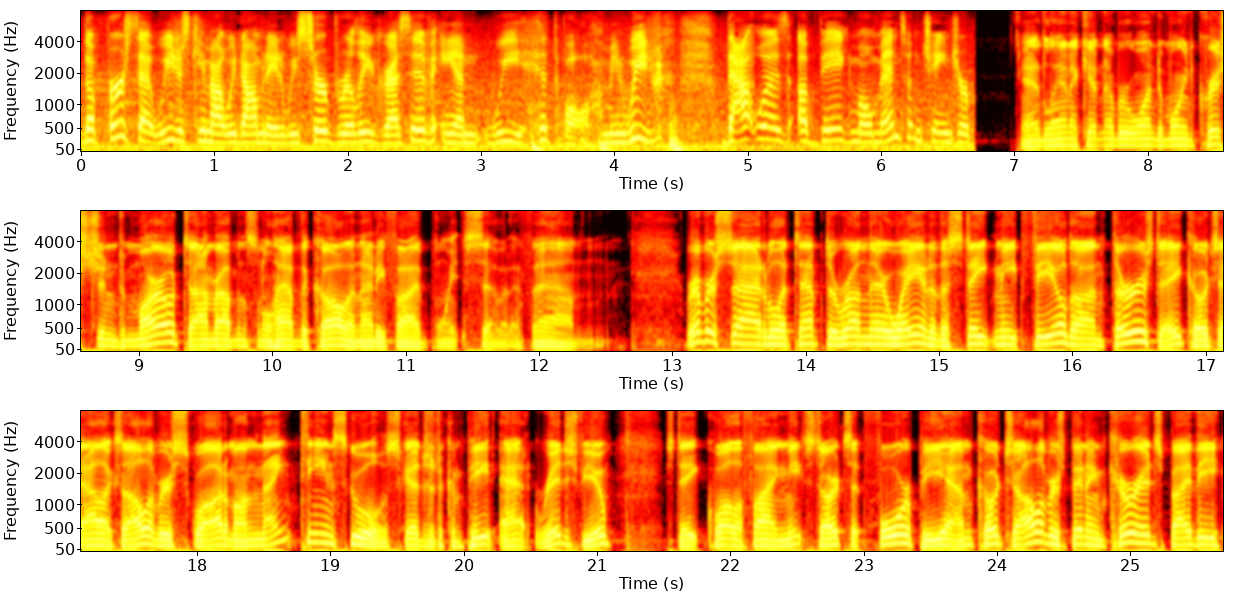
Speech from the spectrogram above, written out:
the first set we just came out, we dominated, we served really aggressive, and we hit the ball. I mean, we that was a big momentum changer. Atlantic at number one, Des Moines Christian tomorrow. Tom Robinson will have the call at 95.7 FM. Riverside will attempt to run their way into the state meet field on Thursday. Coach Alex Oliver's squad among 19 schools scheduled to compete at Ridgeview. State qualifying meet starts at 4 p.m. Coach Oliver's been encouraged by the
